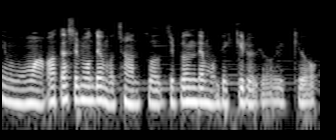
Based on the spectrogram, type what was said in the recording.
でもまあ私もでもちゃんと自分でもできる領域を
